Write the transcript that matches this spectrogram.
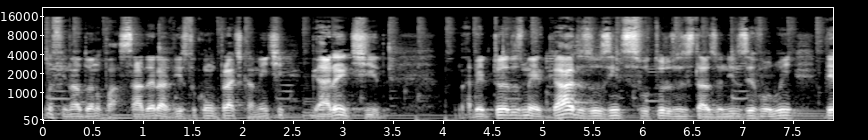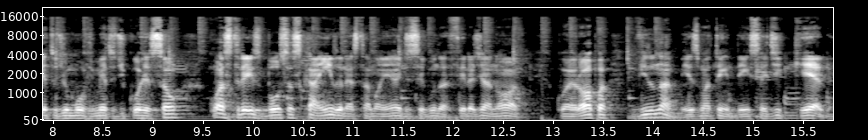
no final do ano passado era visto como praticamente garantido. Na abertura dos mercados, os índices futuros nos Estados Unidos evoluem dentro de um movimento de correção, com as três bolsas caindo nesta manhã de segunda-feira, dia 9, com a Europa vindo na mesma tendência de queda.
